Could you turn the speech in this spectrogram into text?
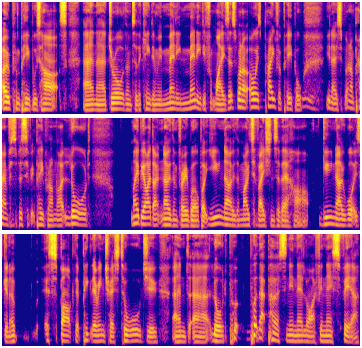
open people's hearts and uh, draw them to the kingdom in many many different ways that's what i always pray for people Mm. you know when i'm praying for specific people i'm like lord maybe i don't know them very well but you know the motivations of their heart. You know what is going to spark that pique their interest towards you and uh, lord put put that person in their life in their sphere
